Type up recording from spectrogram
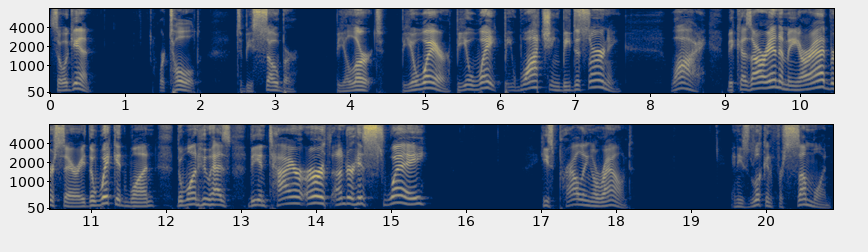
So again, we're told to be sober, be alert, be aware, be awake, be watching, be discerning. Why? Because our enemy, our adversary, the wicked one, the one who has the entire earth under his sway, he's prowling around and he's looking for someone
